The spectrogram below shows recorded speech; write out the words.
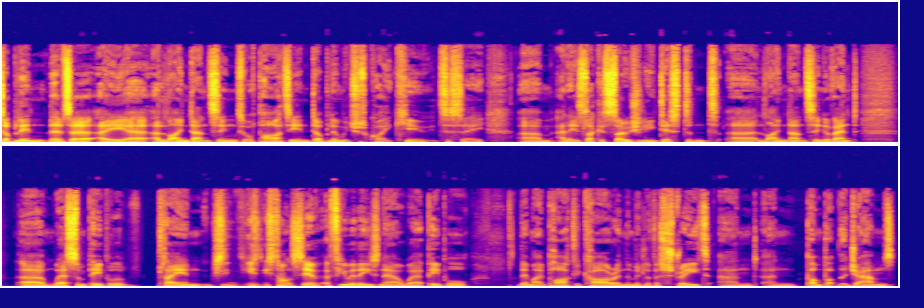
Dublin, there's a, a a line dancing sort of party in Dublin, which was quite cute to see, um, and it's like a socially distant uh, line dancing event uh, where some people are playing. You, you start to see a, a few of these now, where people they might park a car in the middle of a street and and pump up the jams,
